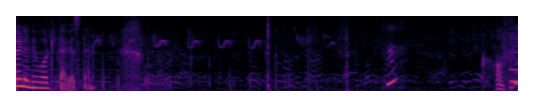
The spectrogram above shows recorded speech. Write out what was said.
వెళ్ళు నేను వాటర్ తాగేస్తాను. Coffee?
